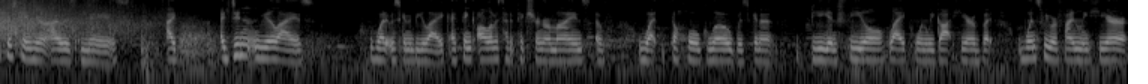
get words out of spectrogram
First came here, I was amazed. I, I didn't realize what it was going to be like. I think all of us had a picture in our minds of what the whole globe was going to be and feel like when we got here. But once we were finally here,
